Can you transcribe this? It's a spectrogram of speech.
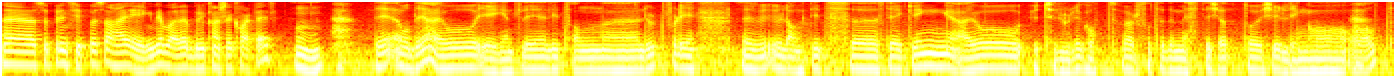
Eh, så i prinsippet så har jeg egentlig bare brukt kanskje et kvarter. Mm. Det, og det er jo egentlig litt sånn eh, lurt, fordi langtidssteking er jo utrolig godt. I hvert fall til det meste kjøtt og kylling og, og alt.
